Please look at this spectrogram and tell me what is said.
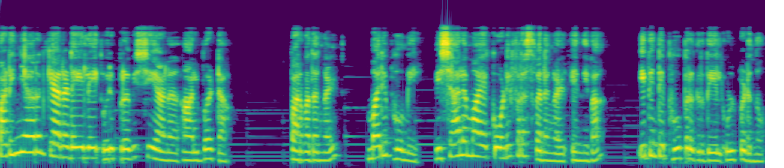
പടിഞ്ഞാറൻ കാനഡയിലെ ഒരു പ്രവിശ്യയാണ് ആൽബർട്ട. പർവതങ്ങൾ മരുഭൂമി വിശാലമായ കോണിഫറസ് വനങ്ങൾ എന്നിവ ഇതിന്റെ ഭൂപ്രകൃതിയിൽ ഉൾപ്പെടുന്നു.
